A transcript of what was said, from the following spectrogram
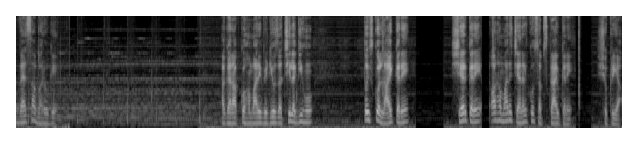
वैसा भरोगे। अगर आपको हमारी वीडियोस अच्छी लगी हो तो इसको लाइक करें, शेयर करें और हमारे चैनल को सब्सक्राइब करें। शुक्रिया।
